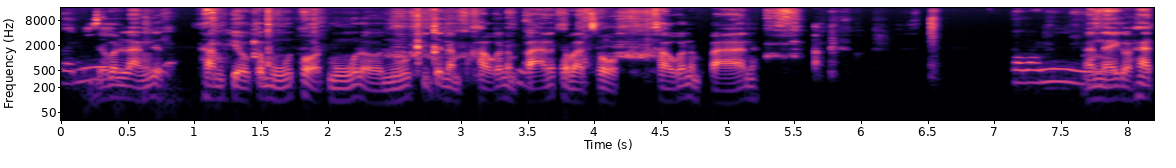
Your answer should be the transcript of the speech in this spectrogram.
วันนี้เดี๋ยววันหลังจะทำเกี่ยวกับหมูถอดหมูเหรอหนูกินจะนำเขาก็น้ำปลานะถ้าบาชอบเขาก็น้ำปลานะ ก็วันนี้อันไหนก็ฮัด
